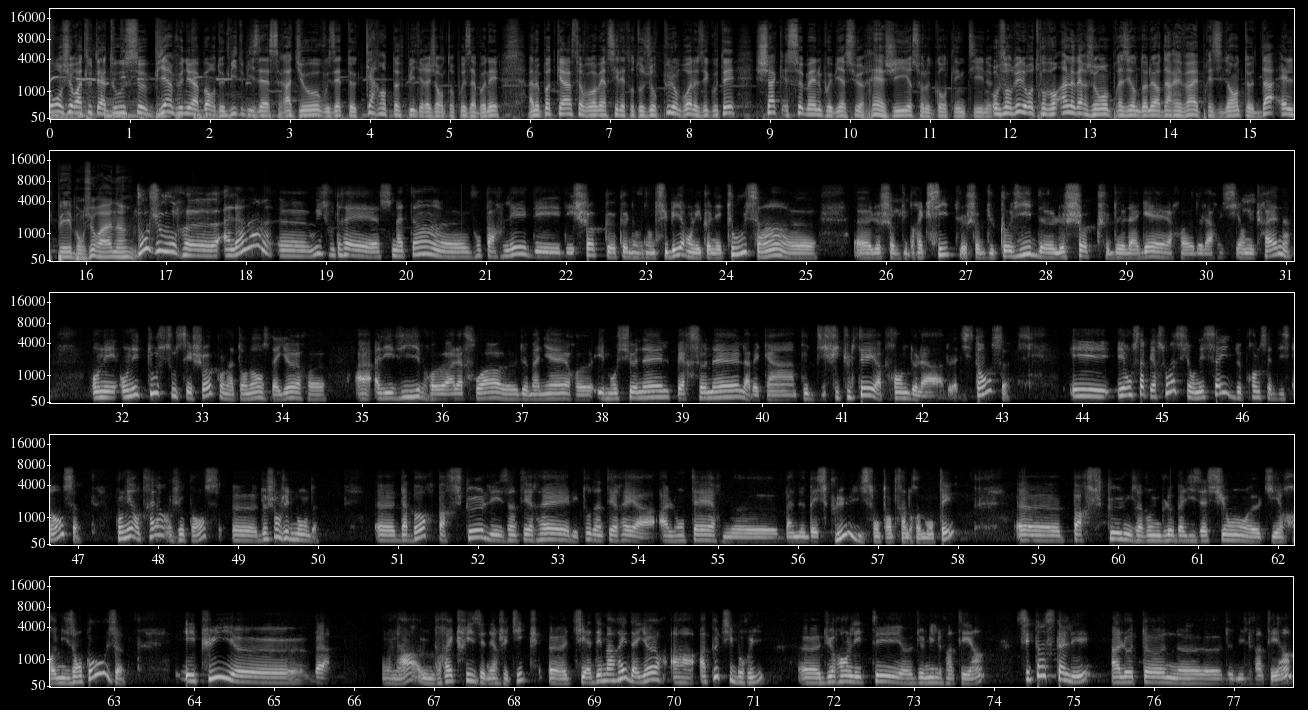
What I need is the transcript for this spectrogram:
Bonjour à toutes et à tous, bienvenue à bord de B2Business Radio. Vous êtes 49 000 dirigeants d'entreprise abonnés à nos podcasts. On vous remercie d'être toujours plus nombreux à nous écouter. Chaque semaine, vous pouvez bien sûr réagir sur notre compte LinkedIn. Aujourd'hui, nous retrouvons Anne Levergeon, présidente d'honneur d'Areva et présidente d'ALP. Bonjour Anne. Bonjour euh, Alain. Euh, oui, je voudrais ce matin euh, vous parler des, des, chocs que nous venons de subir. On les connaît tous. Hein, euh, le choc du Brexit, le choc du Covid, le choc de la guerre euh, de la Russie en Ukraine. On est, tous sous ces chocs. On a tendance d'ailleurs euh, à, les vivre à la fois de manière émotionnelle, personnelle, avec un peu de difficulté à prendre de la, distance. Et, et on s'aperçoit, si on essaye de prendre cette distance, qu'on est en train, je pense, de changer de monde. Euh, d'abord parce que les taux d'intérêt à, long terme euh, bah, ne baissent plus, ils sont en train de remonter. Euh, parce que nous avons une globalisation qui est remise en cause. Et puis, bah, on a une vraie crise énergétique qui a démarré d'ailleurs à, à, petit bruit durant l'été 2021, s'est installée à l'automne 2021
